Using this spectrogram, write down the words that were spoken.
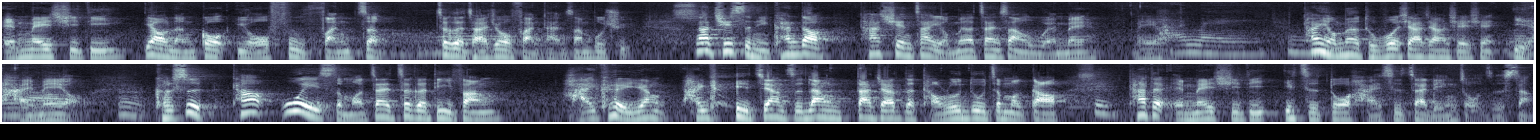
MACD 要能够由负翻正，这个才叫反弹三部曲。那其实你看到它现在有没有站上五 MA？没有，还没。它有没有突破下降切线？也还没有。嗯。可是它为什么在这个地方还可以让 还可以这样子让大家的讨论度这么高？是。它的 MACD 一直都还是在零轴之上。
